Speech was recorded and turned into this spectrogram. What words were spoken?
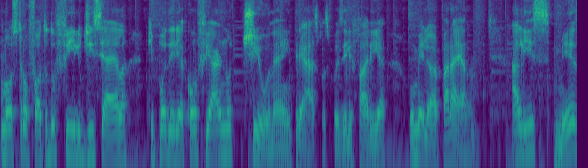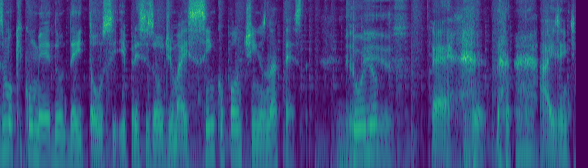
Mostrou foto do filho, disse a ela que poderia confiar no tio, né? Entre aspas, pois ele faria o melhor para ela. A Liz, mesmo que com medo, deitou-se e precisou de mais cinco pontinhos na testa. Meu Túlio. Deus. É. Ai, gente.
